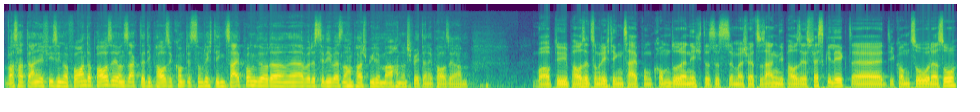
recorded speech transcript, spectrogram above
was hat Daniel Fiesinger vor in der Pause und sagt er, die Pause kommt jetzt zum richtigen Zeitpunkt oder äh, würdest du lieber jetzt noch ein paar Spiele machen und später eine Pause haben? Boah, ob die Pause zum richtigen Zeitpunkt kommt oder nicht, das ist immer schwer zu sagen. Die Pause ist festgelegt, äh, die kommt so oder so.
